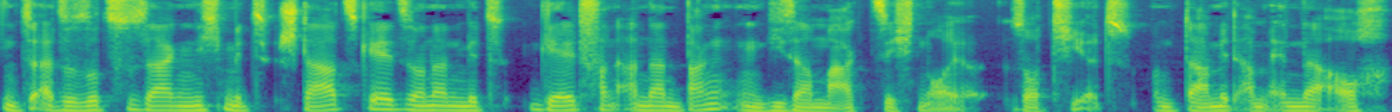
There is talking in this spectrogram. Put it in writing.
Und also sozusagen nicht mit Staatsgeld, sondern mit Geld von anderen Banken dieser Markt sich neu sortiert und damit am Ende auch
